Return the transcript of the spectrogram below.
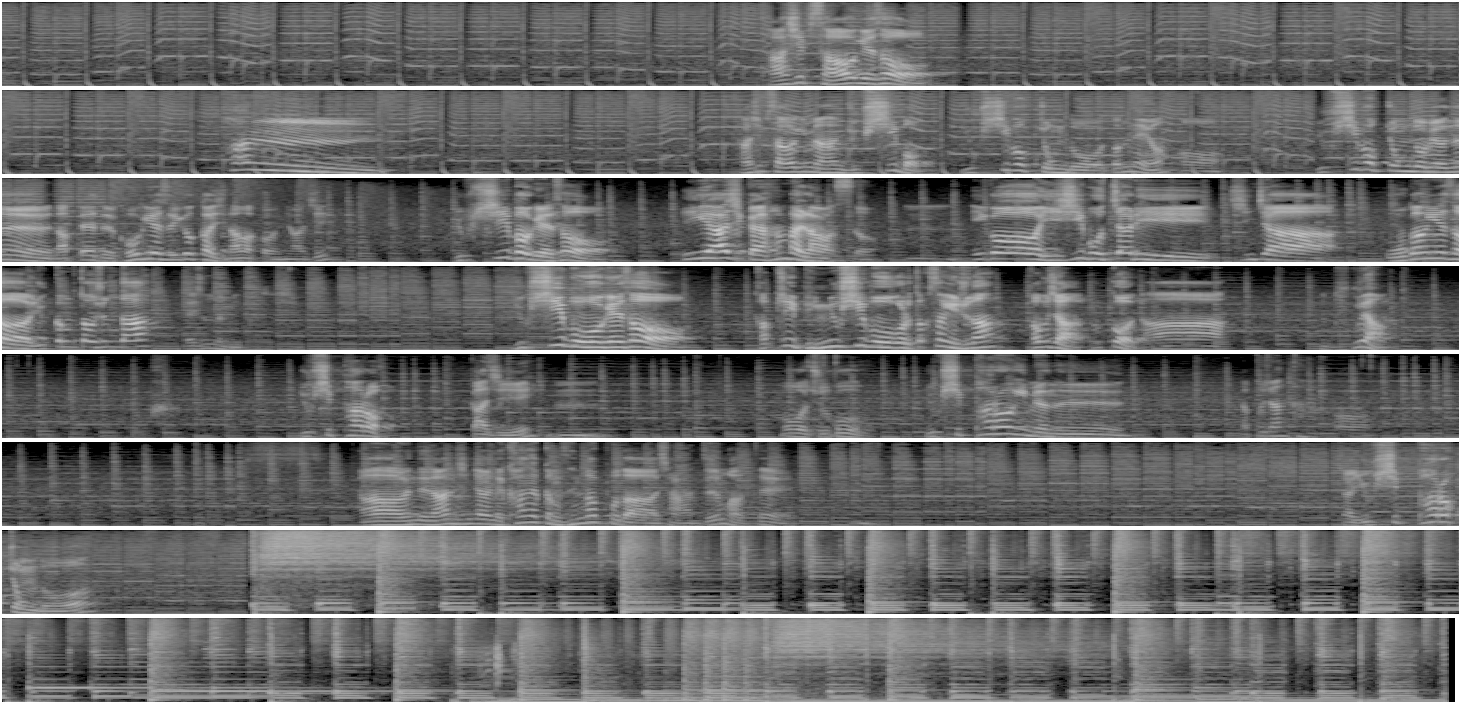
(44억에서) 한 44억이면 한 60억 60억 정도 떴네요. 어 60억 정도면은 나빼드 거기에서 이것까지 남았거든요 아직. 60억에서 이게 아직까지 한 발 남았어. 음, 이거 25짜리 진짜 5강에서 6강 떠준다? 레전드입니다. 65억에서 갑자기 165억으로 떡상해주나? 가보자. 불꽃 아. 누구야? 68억까지. 음. 먹어주고 68억이면은 나쁘지 않다. 어. 아 근데 난 진짜 근데 카드깡 생각보다 잘 안 뜨는 것 같아. 자 68억 정도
